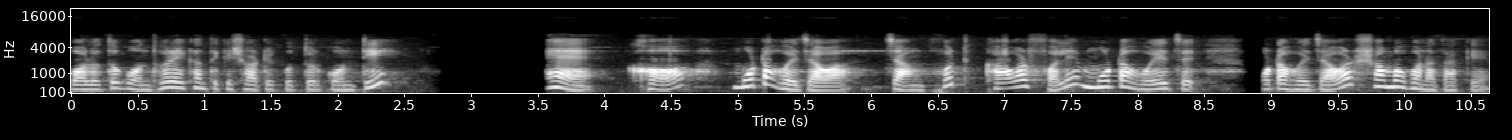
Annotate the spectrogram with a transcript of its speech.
বলো তো বন্ধুরা, এখান থেকে সঠিক উত্তর কোনটি? হ্যাঁ খ, মোটা হয়ে যাওয়া। জাঙ্ক ফুড খাওয়ার ফলে মোটা হয়ে যায় মোটা হয়ে যাওয়ার সম্ভাবনা থাকে।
